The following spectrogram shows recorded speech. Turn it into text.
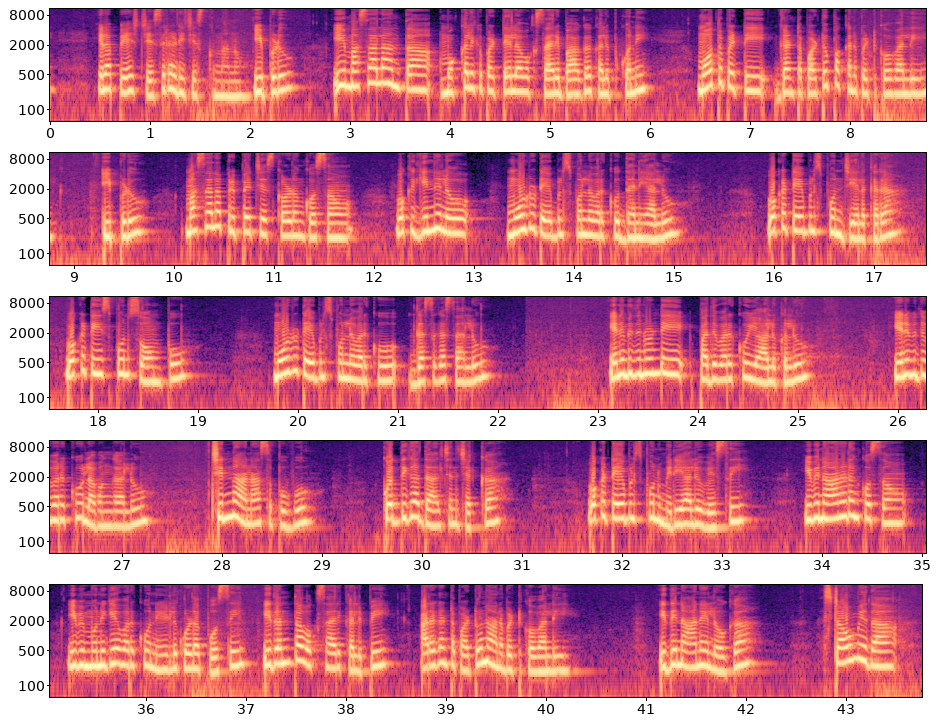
ఇలా పేస్ట్ చేసి రెడీ చేసుకున్నాను. ఇప్పుడు ఈ మసాలా అంతా ముక్కలకి పట్టేలా ఒకసారి బాగా కలుపుకొని మూత పెట్టి గంట పాటు పక్కన పెట్టుకోవాలి. ఇప్పుడు మసాలా ప్రిపేర్ చేసుకోవడం కోసం ఒక గిన్నెలో మూడు టేబుల్ స్పూన్ల వరకు ధనియాలు ఒక టేబుల్ స్పూన్ జీలకర్ర ఒక టీ స్పూన్ సోంపు మూడు టేబుల్ స్పూన్ల వరకు గసగసాలు ఎనిమిది నుండి పది వరకు యాలుకలు ఎనిమిది వరకు లవంగాలు చిన్న అనాస పువ్వు కొద్దిగా దాల్చిన చెక్క ఒక టేబుల్ స్పూన్ మిరియాలు వేసి ఇవి నానడం కోసం ఇవి మునిగే వరకు నీళ్ళు కూడా పోసి ఇదంతా ఒకసారి కలిపి అరగంట పాటు నానబెట్టుకోవాలి. ఇది నానేలోగా స్టవ్ మీద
